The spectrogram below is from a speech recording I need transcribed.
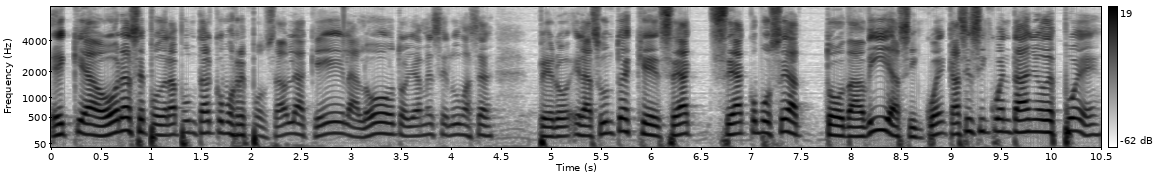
es que ahora se podrá apuntar como responsable a aquel, al otro, llámese Luma, o sea, pero el asunto es que sea, sea como sea, todavía casi 50 años después,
